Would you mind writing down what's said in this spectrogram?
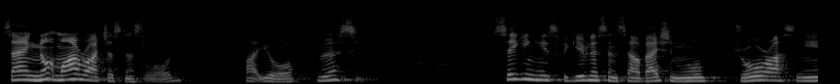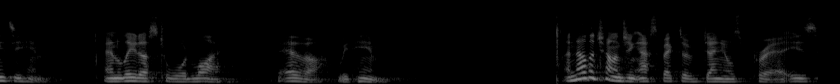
saying, Not my righteousness, Lord, but your mercy. Seeking his forgiveness and salvation will draw us near to him and lead us toward life forever with him. Another challenging aspect of Daniel's prayer is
